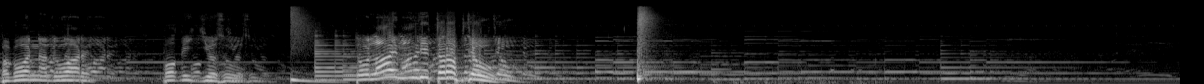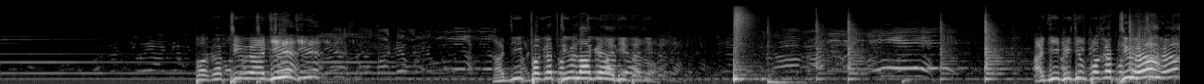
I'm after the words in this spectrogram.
ભગવાનના દ્વાર પહોંચી ગયો છું તો લાય મંદિર તરફ જવું પગથિયું હજી હજી પગથિયું લાગે હજી તો હજી બીજું હા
